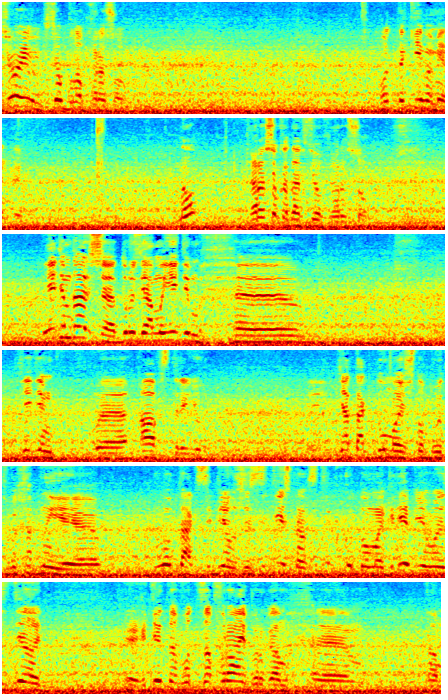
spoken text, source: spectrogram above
все, и все было бы хорошо. Вот такие моменты. Ну, хорошо, когда все хорошо. Едем дальше, друзья. Мы едем, э, едем в э, Австрию. Я так думаю, что будут выходные. Ну так, себе уже сидишь на скидку, думаю, где бы его сделать. Э, Где-то вот за Фрайбургом, э, там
